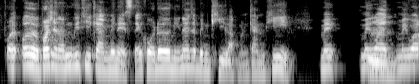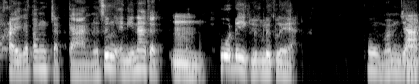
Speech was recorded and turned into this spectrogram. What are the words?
เพราะเออเพราะฉะนั้นวิธีการ manage stakeholder นี้น่าจะเป็นคีย์หลักเหมือนกันที่ไม่ไม่ว่าไม่ว่าใครก็ต้องจัดการเนอะซึ่งอันนี้น่าจะอืมพูดได้อีกลึกๆเลยอะเพราะผมว่ามันยาก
